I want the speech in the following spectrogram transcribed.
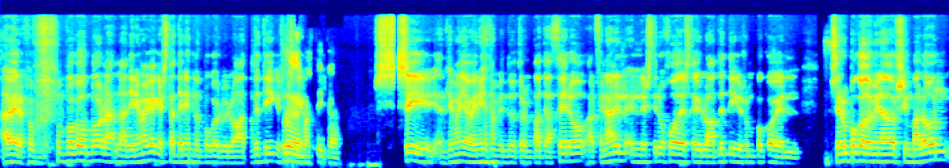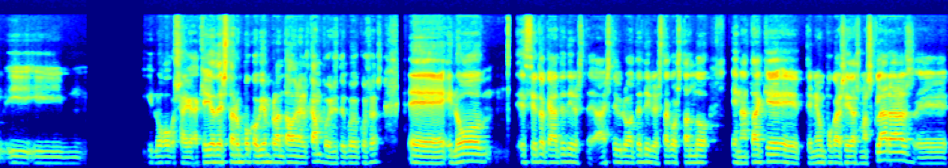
A ver, un poco, un poco la, la, dinámica que está teniendo un poco el Bilbao Athletic. Puro de mastica. Sí, encima ya venía también de otro empate a cero. Al final, el, el estilo de juego de este Bilbao Athletic es un poco el ser un poco dominador sin balón y, y, y, luego, o sea, aquello de estar un poco bien plantado en el campo y ese tipo de cosas. Eh, y luego es cierto que a, Athletic, a este Bilbao Athletic le está costando en ataque eh, tener un poco las ideas más claras. Eh,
